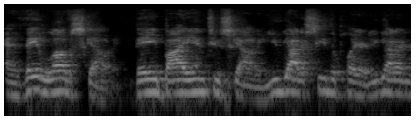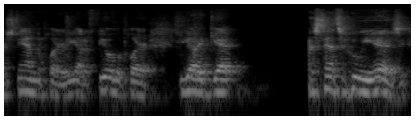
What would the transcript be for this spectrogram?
and they love scouting. They buy into scouting. You got to see the player. You got to understand the player. You got to feel the player. You got to get a sense of who he is.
